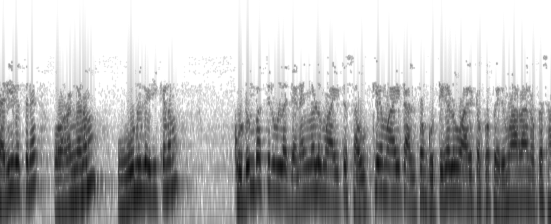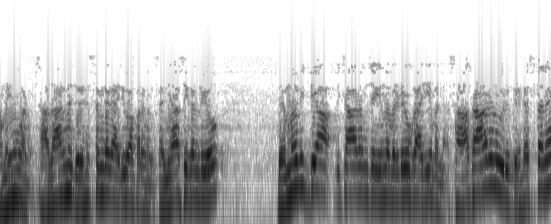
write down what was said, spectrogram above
ശരീരത്തിന് ഉറങ്ങണം ഊണ് കഴിക്കണം. കുടുംബത്തിലുള്ള ജനങ്ങളുമായിട്ട് സൗഖ്യമായിട്ട് അല്പം കുട്ടികളുമായിട്ടൊക്കെ പെരുമാറാനൊക്കെ സമയം വേണം. സാധാരണ ഗൃഹസ്ഥന്റെ കാര്യമാണ് പറയുന്നത് സന്യാസികളുടെയോ ബ്രഹ്മവിദ്യ വിചാരം ചെയ്യുന്നവരുടെയോ കാര്യമല്ല. സാധാരണ ഒരു ഗൃഹസ്ഥന്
